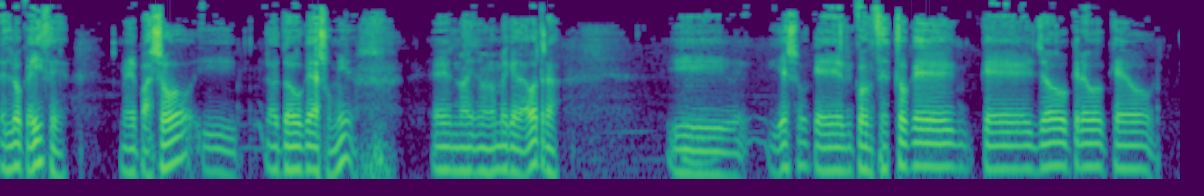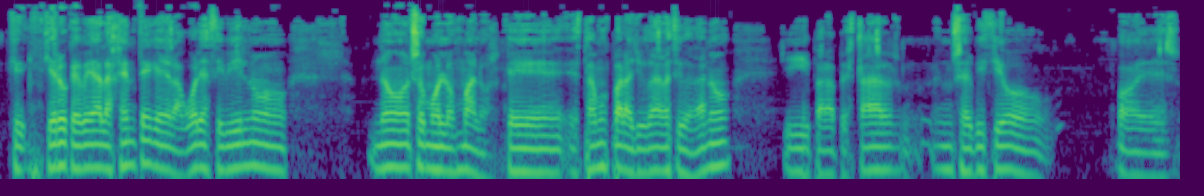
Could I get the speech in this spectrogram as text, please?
es lo que hice. Me pasó y lo tengo que asumir. Eh, no, hay- no me queda otra. Y, y eso, que el concepto que, que yo creo que, que quiero que vea la gente, que la Guardia Civil no, no somos los malos, que estamos para ayudar al ciudadano y para prestar un servicio pues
